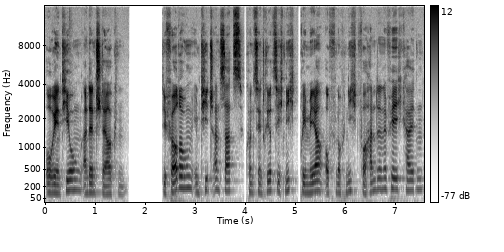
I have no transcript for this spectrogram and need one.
Orientierung an den Stärken. Die Förderung im Teach-Ansatz konzentriert sich nicht primär auf noch nicht vorhandene Fähigkeiten,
